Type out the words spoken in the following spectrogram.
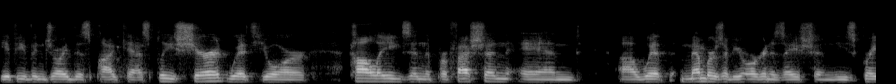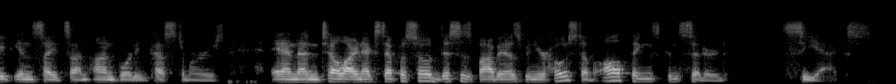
if you've enjoyed this podcast, please share it with your colleagues in the profession and uh, with members of your organization, these great insights on onboarding customers. And until our next episode, this is Bob Azman, your host of All Things Considered CX.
